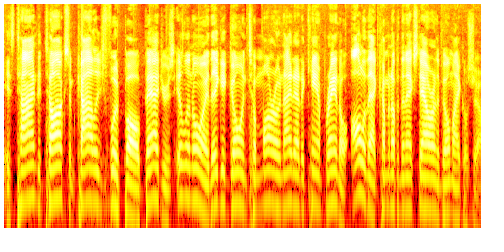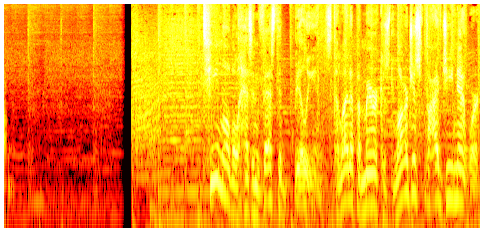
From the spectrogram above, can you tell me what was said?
It's time to talk some college football. Badgers, Illinois, they get going tomorrow night out of Camp Randall. All of that coming up in the next hour on the Bill Michaels Show. T-Mobile has invested billions to light up America's largest 5G network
